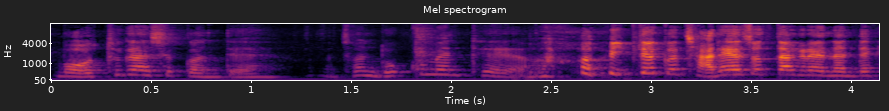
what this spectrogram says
뭐 어떻게 하실 건데? 전 노코멘트예요. 이때껏 잘해줬다 그랬는데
